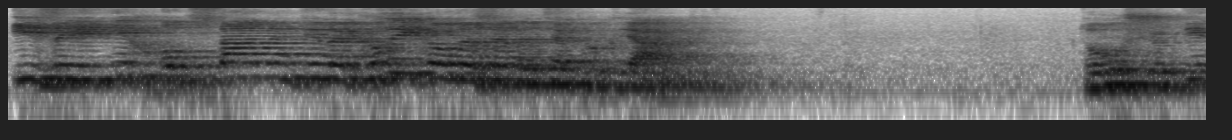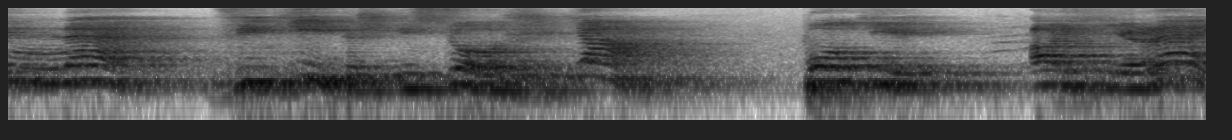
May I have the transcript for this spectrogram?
і за яких обставин ти накликав на себе це прокляття. Тому що ти не відійдеш із цього життя, поки архієрей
